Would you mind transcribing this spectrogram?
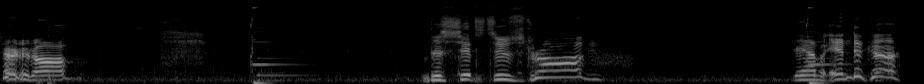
Turn it off. This shit's too strong. Damn indica.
